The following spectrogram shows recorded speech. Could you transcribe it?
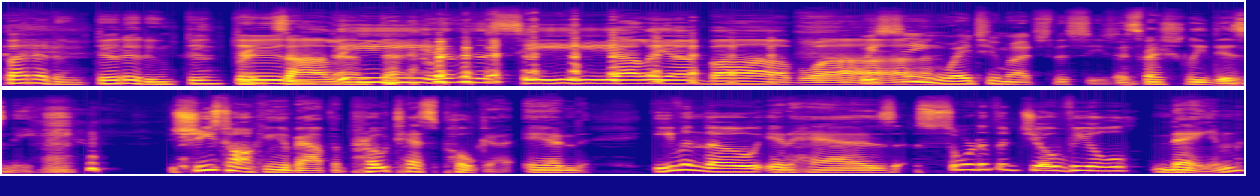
ba da dum, da da dum, dum, Prince Ali dum, dum. and the sea, Ali Ababwa. We sing way too much this season. especially Disney. She's talking about the protest polka. And even though it has sort of a jovial name,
